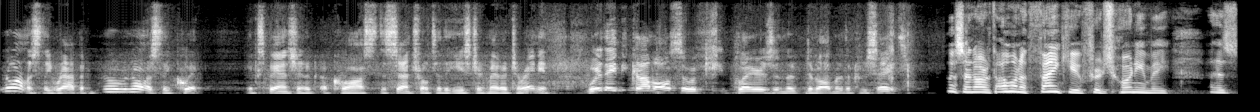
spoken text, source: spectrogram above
enormously rapid, enormously quick expansion across the central to the eastern Mediterranean, where they become also key players in the development of the Crusades. Listen, Arthur, I want to thank you for joining me as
